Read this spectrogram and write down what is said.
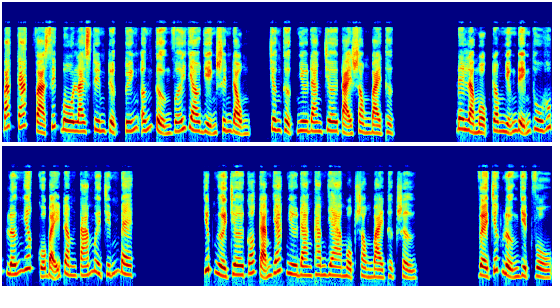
bắt cát và Sipbo livestream trực tuyến ấn tượng với giao diện sinh động, chân thực như đang chơi tại sòng bài thực. Đây là một trong những điểm thu hút lớn nhất của 789bet. Giúp người chơi có cảm giác như đang tham gia một sòng bài thực sự. Về chất lượng dịch vụ,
